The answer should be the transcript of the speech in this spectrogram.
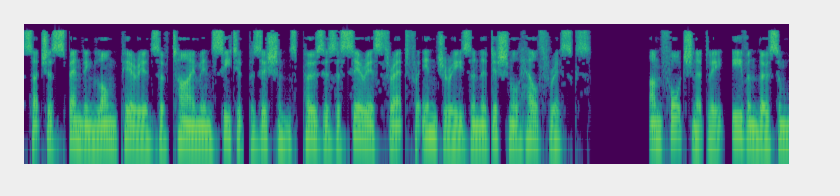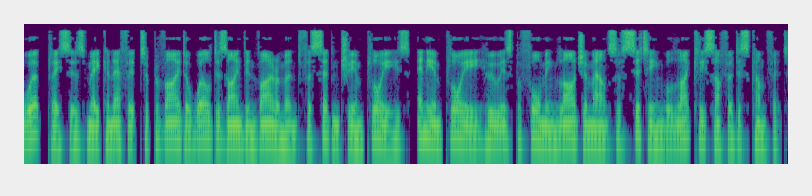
such as spending long periods of time in seated positions, poses a serious threat for injuries and additional health risks. Unfortunately, even though some workplaces make an effort to provide a well-designed environment for sedentary employees, any employee who is performing large amounts of sitting will likely suffer discomfort.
